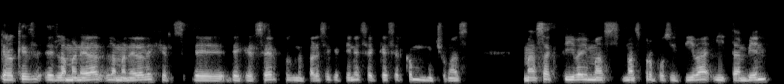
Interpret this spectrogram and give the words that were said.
creo que es, la manera, la manera de, ejercer, de, ejercer, pues me parece que tiene que ser como mucho más, más activa y más, más propositiva y también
